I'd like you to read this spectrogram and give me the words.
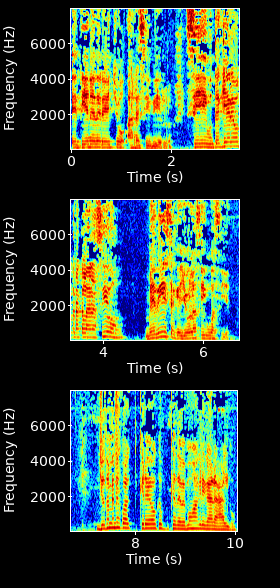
eh, tiene derecho a recibirlo. Si usted quiere otra aclaración, me dice que yo la sigo haciendo. Yo también creo que, debemos agregar algo.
